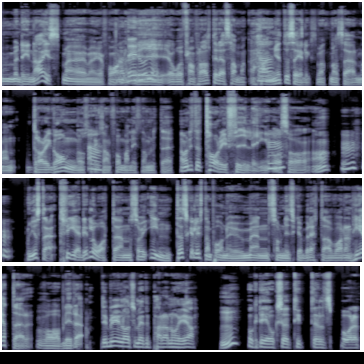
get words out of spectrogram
Men det är nice med megafon. Ja, det är roligt. I, och framförallt i det sammanhanget att säga liksom att man, så här, man drar igång och så Ja. liksom får man liksom lite, ja, lite torgfeeling. Mm. Och så, ja. mm. Just det, tredje låten som vi inte ska lyssna på nu, men som ni ska berätta vad den heter. Vad blir det? Det blir en låt som heter Paranoia. Mm. Och det är också titelspåret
